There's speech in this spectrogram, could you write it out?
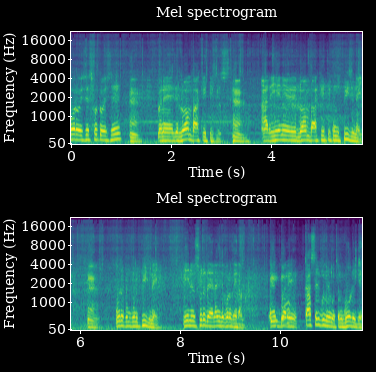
বড় হয়েছে ছোট হয়েছে। হ্যাঁ। মানে যে লম্বা আকৃতি পিস হ্যাঁ। আর এখানে লম্বা আকৃতি কোনো পিস নাই। ওরকম কোনো পিস নাই। এখানে ছোট যে বড় দিলাম একবারে কাছের গুলির মতন গোল এটা।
